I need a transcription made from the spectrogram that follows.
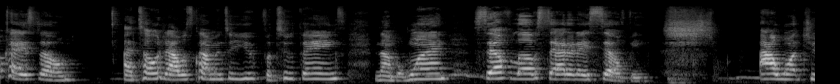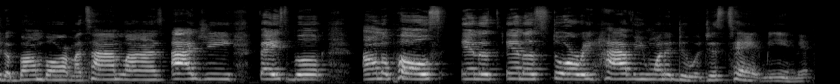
Okay, so I told you I was coming to you for two things. Number one, self-love Saturday selfie. I want you to bombard my timelines, IG, Facebook, on a post, in a in a story, however you want to do it. Just tag me in it.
